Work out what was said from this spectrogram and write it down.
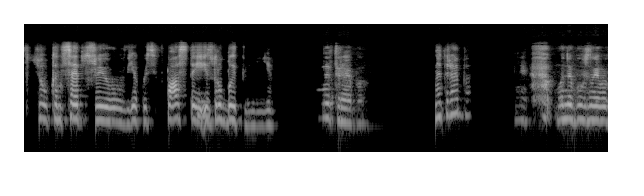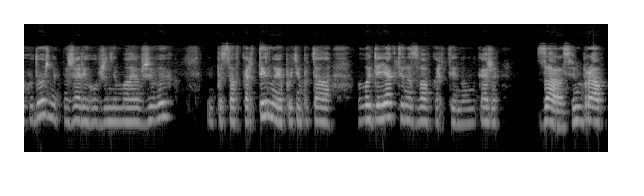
в цю концепцію якось впасти і зробити її? Не треба. Не треба? У мене був знайомий художник, на жаль, його вже немає в живих. Він писав картину, я потім питала, Володя, як ти назвав картину? Він каже, зараз. Він брав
